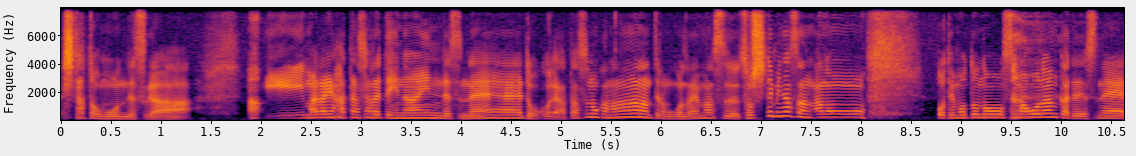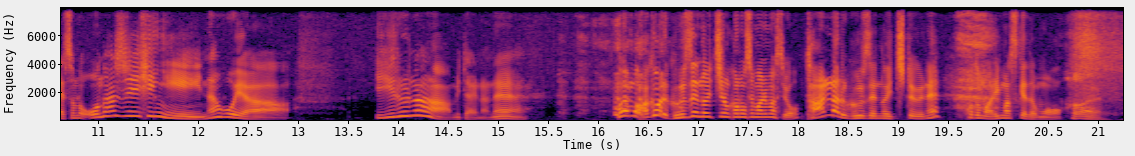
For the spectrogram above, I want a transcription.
したと思うんですが、いまだに果たされていないんですね、どこで果たすのかななんてのもございます。そして皆さん、あのーお手元のスマホなんかでですね、その同じ日に名古屋、いるなあみたいなね。これはもうあくまで偶然の一致の可能性もありますよ。単なる偶然の一致というねこともありますけども、はい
